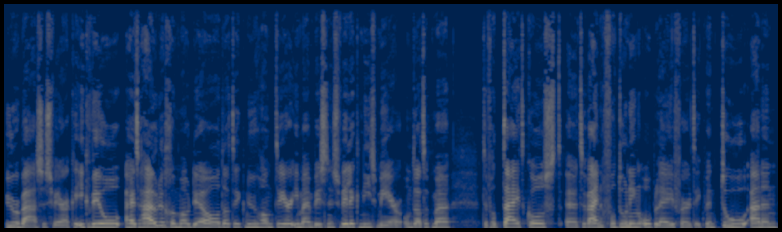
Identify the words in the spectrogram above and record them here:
uurbasis werken. Ik wil het huidige model dat ik nu hanteer in mijn business, wil ik niet meer. Omdat het me te veel tijd kost, uh, te weinig voldoening oplevert. Ik ben toe aan een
